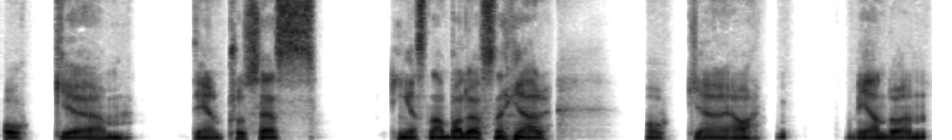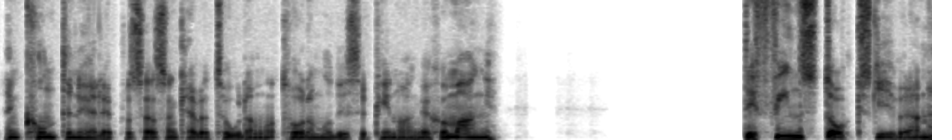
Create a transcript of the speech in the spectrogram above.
och eh, det är en process inga snabba lösningar och eh, ja, är ändå en, en kontinuerlig process som kräver tålamod, tålamod, disciplin och engagemang. Det finns dock, skriver den,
